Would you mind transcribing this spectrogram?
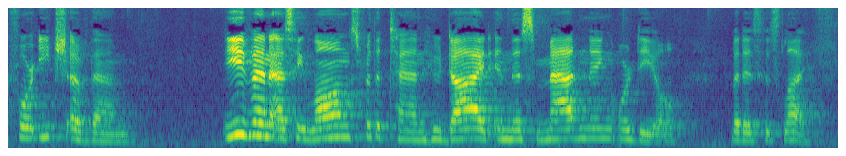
for each of them, even as he longs for the 10 who died in this maddening ordeal that is his life.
